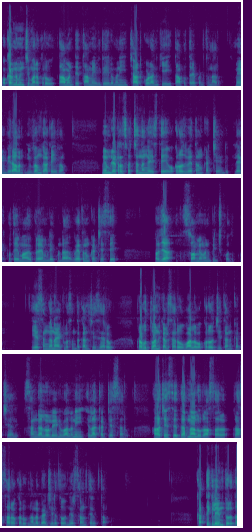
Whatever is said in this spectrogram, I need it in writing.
ఒకరిని మించి మరొకరు తామంటే తామే విధేయులమని చాటుకోవడానికి తాపత్రయపడుతున్నారు. మేము విరాళం ఇవ్వం గాక ఇవ్వం. మేము లెటర్ స్వచ్ఛందంగా ఇస్తే ఒకరోజు వేతనం కట్ చేయండి. లేకపోతే మా అభిప్రాయం లేకుండా వేతనం కట్ చేస్తే ప్రజాస్వామ్యం అనిపించుకోదు. ఏ సంఘ నాయకులు సంతకాలు చేశారో ప్రభుత్వాన్ని కలిశారో వాళ్ళ ఒక్కరోజు జీతాన్ని కట్ చేయాలి. సంఘాల్లో లేని వాళ్ళని ఎలా కట్ చేస్తారు? అలా చేస్తే ధర్నాలు రాస్తారో రాస్తారోకలు నల్ల బ్యాడ్జీలతో నిరసనలు తెలుపుతాం. కత్తికి లేని దురద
